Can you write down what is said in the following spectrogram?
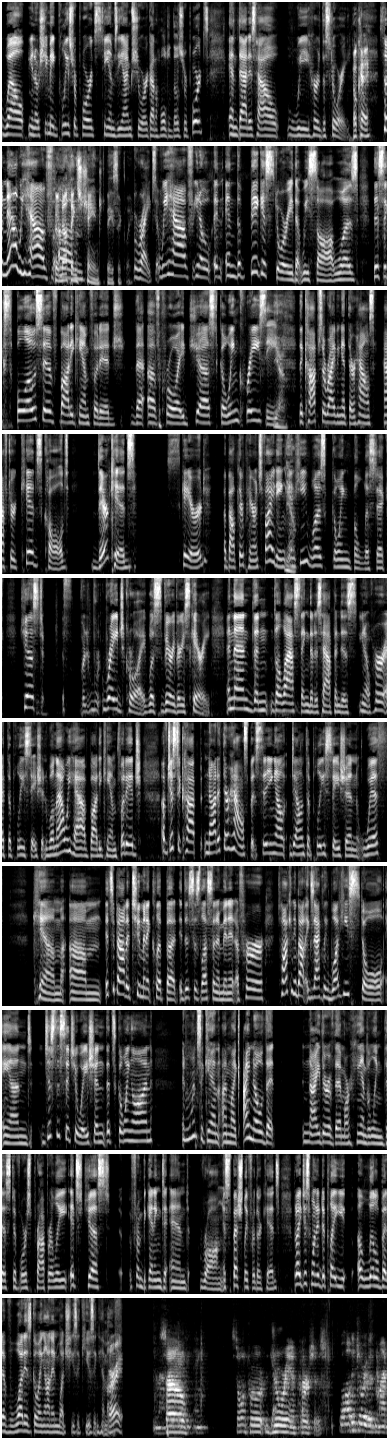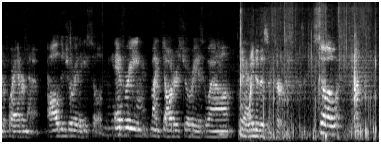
Well, you know, she made police reports. TMZ, I'm sure, got a hold of those reports, and that is how we heard the story. okay. So now we have So nothing's um, changed, basically. Right. We have, you know, and, and the biggest story that we saw was this explosive body cam footage that of Kroy just going crazy. Yeah. The cops arriving at their house after kids called their kids scared about their parents fighting Yeah. and he was going ballistic. Just rage Kroy was very very scary and then the the last thing that has happened is you know her at the police station well now we have body cam footage of just a cop not at their house but sitting out down at the police station with Kim. Um, it's about a two minute clip, but this is less than a minute of her talking about exactly what he stole and just the situation that's going on. And once again, I'm like, I know that neither of them are handling this divorce properly. It's just uh, from beginning to end wrong, especially for their kids. But I just wanted to play you a little bit of what is going on and what she's accusing him of. All right. So, stolen per- jewelry and purses. Well, all the jewelry was mine before I ever met him. All the jewelry that he stole. Every, my daughter's jewelry as well. And when did this occur? So,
